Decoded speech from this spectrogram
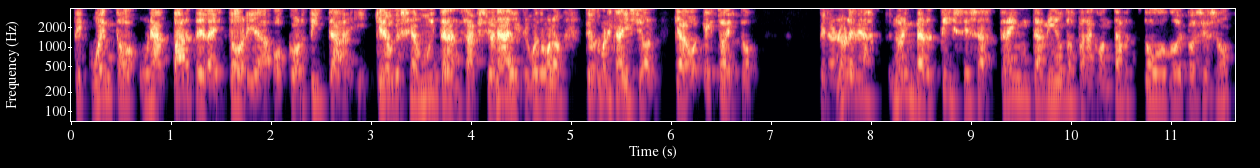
te cuento una parte de la historia o cortita y creo que sea muy transaccional y te cuento, bueno, tengo que tomar esta decisión, ¿qué hago? Esto, esto pero no le, das, no invertís esas 30 minutos para contar todo el proceso,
